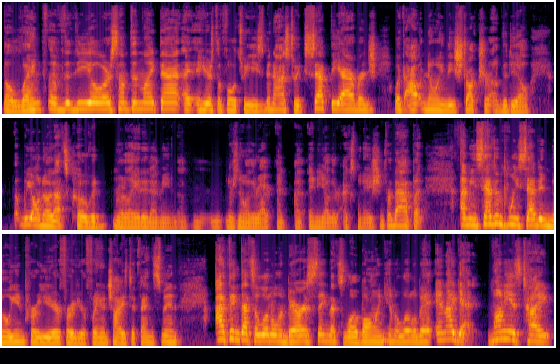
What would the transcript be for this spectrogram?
the length of the deal or something like that. Here's the full tweet. He's been asked to accept the average without knowing the structure of the deal we all know that's COVID related. I mean, there's no other any other explanation for that. But I mean, 7.7 million per year for your franchise defenseman. I think that's a little embarrassing. That's lowballing him a little bit. And I get it. Money is tight.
